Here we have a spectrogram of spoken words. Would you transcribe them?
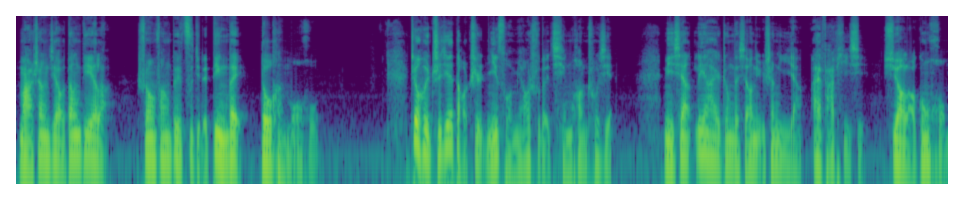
马上就要当爹了。双方对自己的定位都很模糊，这会直接导致你所描述的情况出现。你像恋爱中的小女生一样爱发脾气，需要老公哄，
